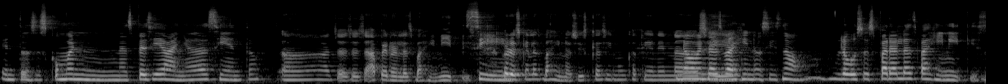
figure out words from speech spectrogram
Entonces, como en una especie de baño de asiento. Ah, ya, ya, ya, pero en las vaginitis. Sí. Pero es que en las vaginosis casi nunca tienen nada. No, en las vaginosis no. Lo uso es para las vaginitis.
